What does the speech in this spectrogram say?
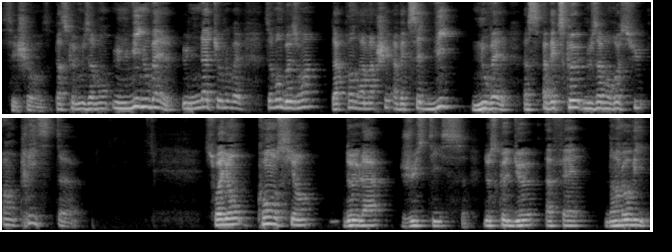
ces choses parce que nous avons une vie nouvelle, une nature nouvelle. Nous avons besoin d'apprendre à marcher avec cette vie nouvelle, avec ce que nous avons reçu en Christ. Soyons conscients de la justice, de ce que Dieu a fait dans nos vies.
